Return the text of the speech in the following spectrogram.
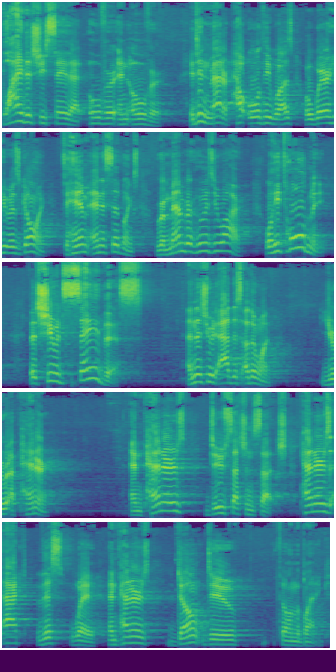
Why did she say that over and over? It didn't matter how old he was or where he was going. To him and his siblings, remember whose you are. Well, he told me that she would say this. And then she would add this other one You're a penner. And penners do such and such. Penners act this way. And penners don't do fill in the blank.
